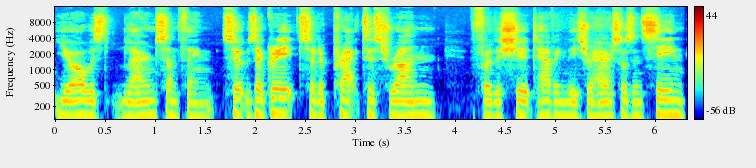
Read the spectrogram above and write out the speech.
you always learn something. So it was a great sort of practice run for the shoot, having these rehearsals and seeing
